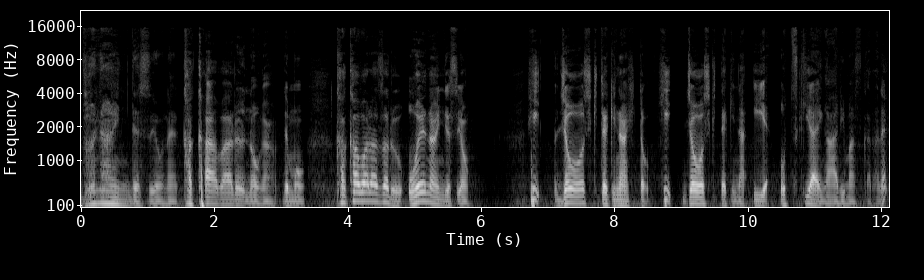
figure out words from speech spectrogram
危ないんですよね。関わるのが。でも、関わらざるを得ないんですよ。非常識的な人、非常識的な家、お付き合いがありますからね。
